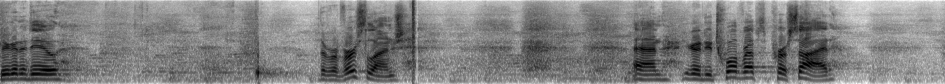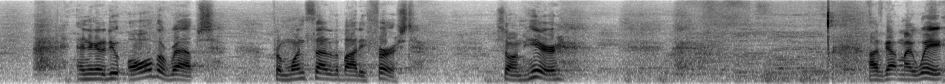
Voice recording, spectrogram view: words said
you're gonna do the reverse lunge and you're gonna do 12 reps per side and you're gonna do all the reps from one side of the body first. So I'm here, I've got my weight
